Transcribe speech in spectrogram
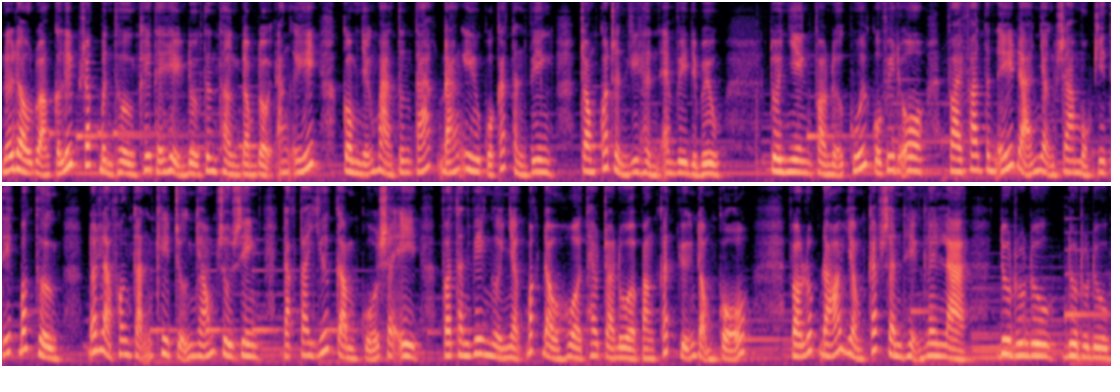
Nửa đầu đoạn clip rất bình thường khi thể hiện được tinh thần đồng đội ăn ý cùng những màn tương tác đáng yêu của các thành viên trong quá trình ghi hình MV debut. Tuy nhiên, vào nửa cuối của video, vài fan tinh ý đã nhận ra một chi tiết bất thường. Đó là phân cảnh khi trưởng nhóm Jujin đặt tay dưới cầm của sai và thành viên người Nhật bắt đầu hùa theo trò đùa bằng cách chuyển động cổ. Vào lúc đó, dòng caption hiện lên là Durudu Durudu.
